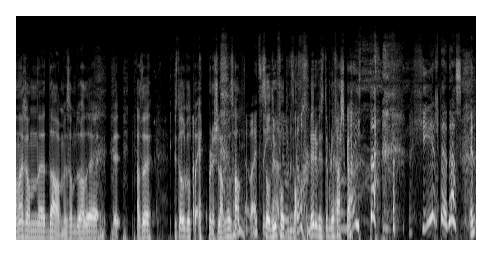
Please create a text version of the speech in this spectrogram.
Han er sånn eh, dame som du hadde eh, Altså, hvis du hadde gått på epleslang hos han, så så hadde du fått vafler hvis du ble ferska. Jeg vet det! Helt enig, ass. En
